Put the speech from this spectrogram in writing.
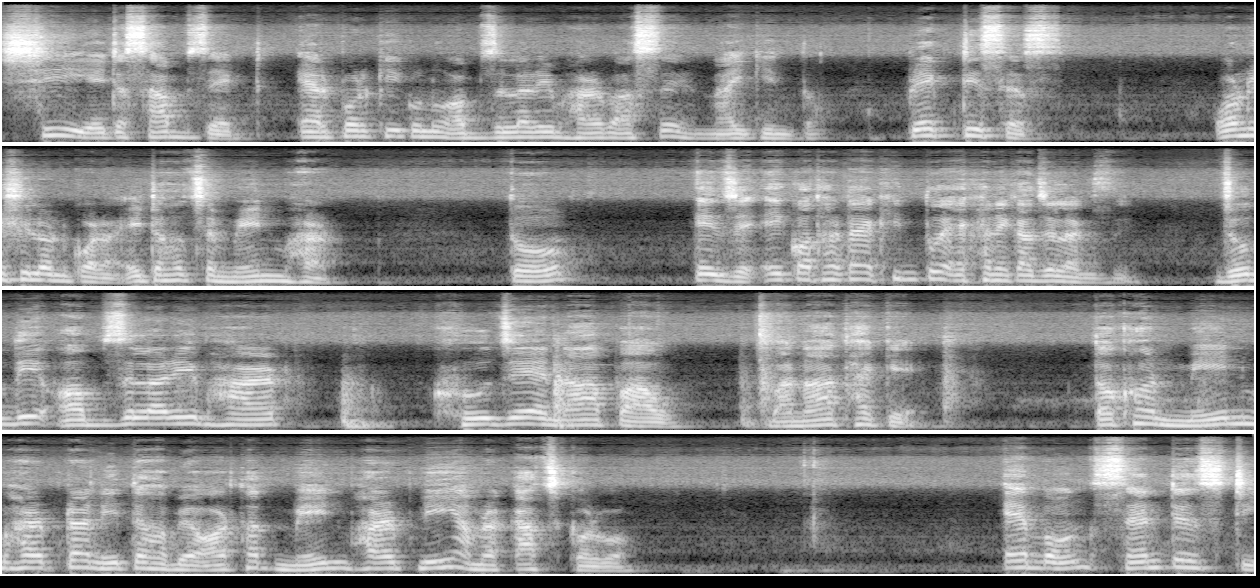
শি এটা সাবজেক্ট এরপর কি কোনো অবজালারি ভার্ব আছে? নাই কিন্তু। প্র্যাকটিসেস অনুশীলন করা, এটা হচ্ছে মেইন ভার্ব তো এই যে, এই কথাটা কিন্তু এখানে কাজে লাগছে। যদি অবজালারি ভার্ব খুঁজে না পাও বা না থাকে, তখন মেইন ভার্বটা নিতে হবে, অর্থাৎ মেইন ভার্ব নিয়ে আমরা কাজ করব। এবং সেন্টেন্সটি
